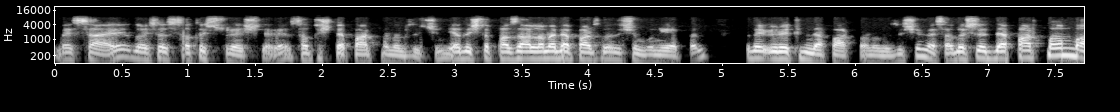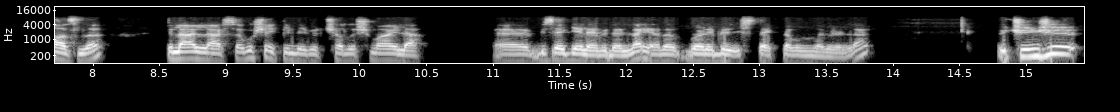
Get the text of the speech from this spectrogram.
vesaire. Dolayısıyla satış süreçleri, satış departmanımız için ya da işte pazarlama departmanımız için bunu yapın. Ya da üretim departmanımız için mesela. Dolayısıyla departman bazlı dilerlerse bu şekilde bir çalışmayla e, bize gelebilirler ya da böyle bir istekle bulunabilirler. Üçüncü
